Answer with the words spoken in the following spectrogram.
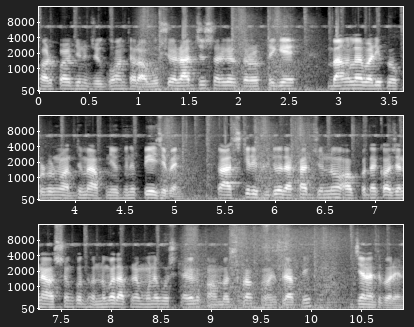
ঘর পাওয়ার জন্য যোগ্য হন, তাহলে অবশ্যই রাজ্য সরকারের তরফ থেকে বাংলা বাড়ি প্রকল্পের মাধ্যমে আপনিও কিন্তু পেয়ে যাবেন। তো আজকের ভিডিও দেখার জন্য আপনাকে অজানা অসংখ্য ধন্যবাদ। আপনার মনে বসে থাকলে কমেন্ট করে আপনি জানাতে পারেন।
